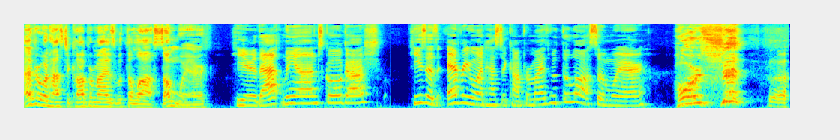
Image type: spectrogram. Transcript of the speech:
Everyone has to compromise with the law somewhere. Hear that, Leon Czolgosz? He says everyone has to compromise with the law somewhere. Horse shit!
